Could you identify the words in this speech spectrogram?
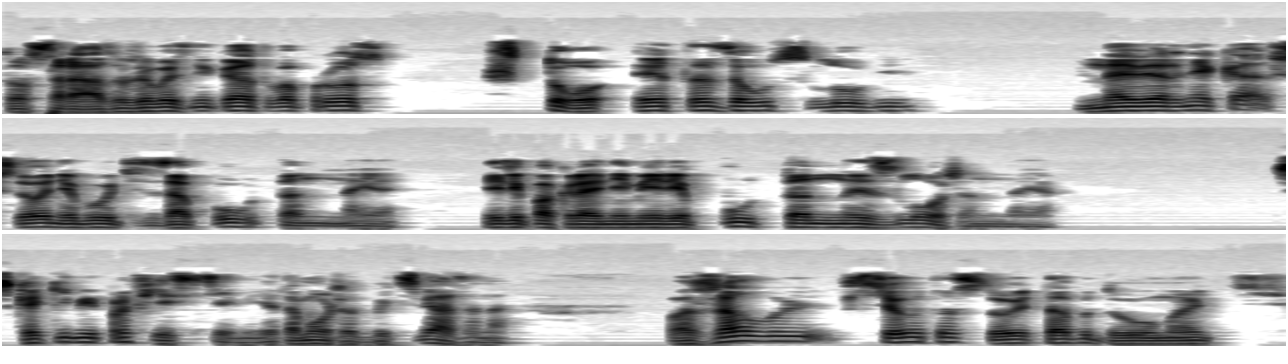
то сразу же возникает вопрос, что это за услуги? Наверняка что-нибудь запутанное или, по крайней мере, путанно изложенное. С какими профессиями это может быть связано? Пожалуй, все это стоит обдумать.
